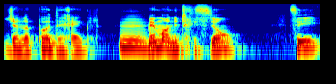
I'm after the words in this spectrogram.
il n'y en a pas de règles. Hmm. Même en nutrition, tu sais,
